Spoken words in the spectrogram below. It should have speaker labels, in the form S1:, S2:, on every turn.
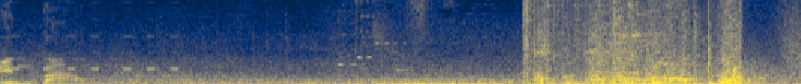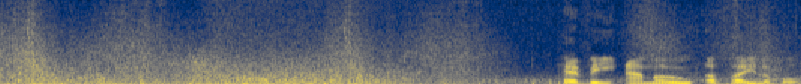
S1: inbound. Heavy ammo available.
